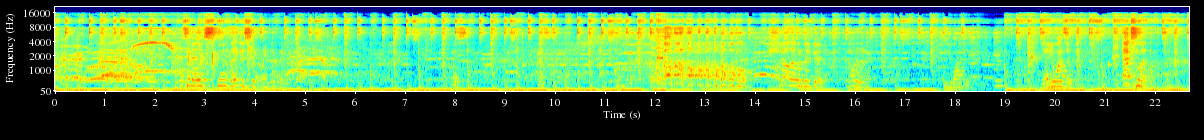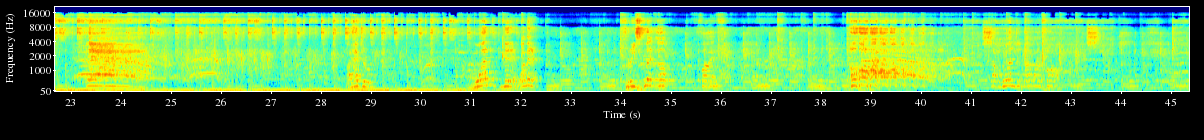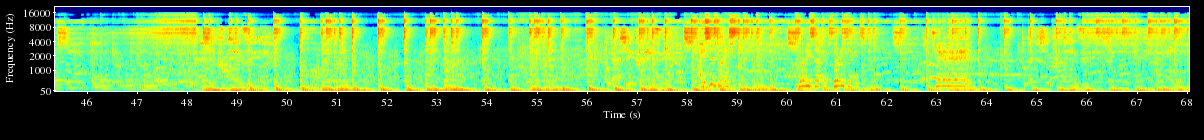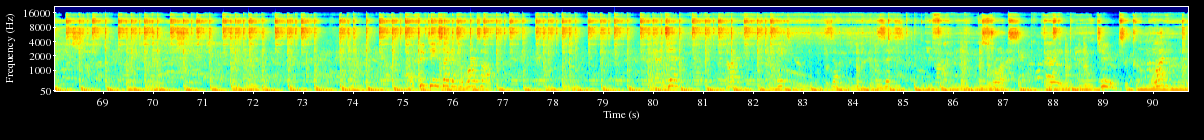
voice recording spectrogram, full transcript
That's some old school Vegas stuff right there, man. Would have been good. That would have been. He wants it. Yeah, he wants it. Excellent. Yeah. All right, Hector. one minute. One minute. Three split up. Five. Oh! That one did not want to fall. 30 seconds. 30 seconds. Shake it, baby. 15 seconds pour us off. I got a 10, 9, 8, 7, 6, 5, 4, 3, 2, 1. Time!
